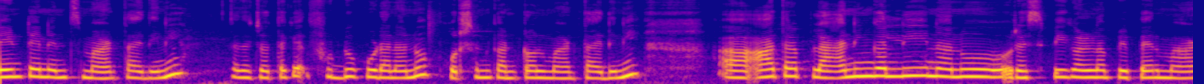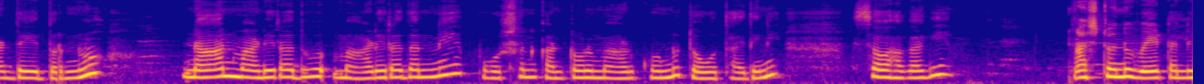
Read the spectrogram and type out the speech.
ಮೇಂಟೆನೆನ್ಸ್ ಮಾಡ್ತಾಯಿದ್ದೀನಿ ಅದ್ರ ಜೊತೆಗೆ ಫುಡ್ಡು ಕೂಡ ನಾನು ಪೋರ್ಷನ್ ಕಂಟ್ರೋಲ್ ಮಾಡ್ತಾಯಿದ್ದೀನಿ ಆ ಥರ ಪ್ಲ್ಯಾನಿಂಗಲ್ಲಿ ನಾನು ರೆಸಿಪಿಗಳನ್ನ ಪ್ರಿಪೇರ್ ಮಾಡದೇ ಇದ್ರೂ ನಾನು ಮಾಡಿರೋದು, ಮಾಡಿರೋದನ್ನೇ ಪೋರ್ಷನ್ ಕಂಟ್ರೋಲ್ ಮಾಡಿಕೊಂಡು ತೊಗೋತಾ ಇದ್ದೀನಿ. ಸೊ ಹಾಗಾಗಿ ಅಷ್ಟೊಂದು ವೇಟಲ್ಲಿ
